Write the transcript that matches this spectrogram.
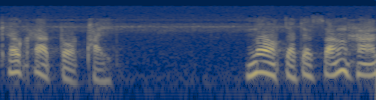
แค้วคลาดปลอดภัย นอกจากจะสังหาร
